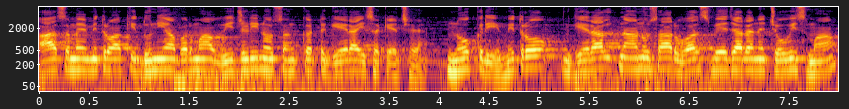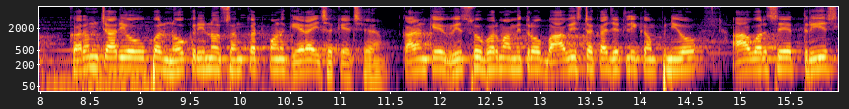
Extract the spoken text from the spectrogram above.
આ સમયે મિત્રો આખી દુનિયાભરમાં વીજળીનો સંકટ ઘેરાઈ શકે છે. નોકરી મિત્રો ગેરાલ્ટના અનુસાર વર્ષ બે હજાર અને ચોવીસમાં કર્મચારીઓ ઉપર નોકરીનો સંકટ પણ ઘેરાઈ શકે છે. કારણ કે વિશ્વભરમાં મિત્રો બાવીસ ટકા જેટલી કંપનીઓ આ વર્ષે ત્રીસ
